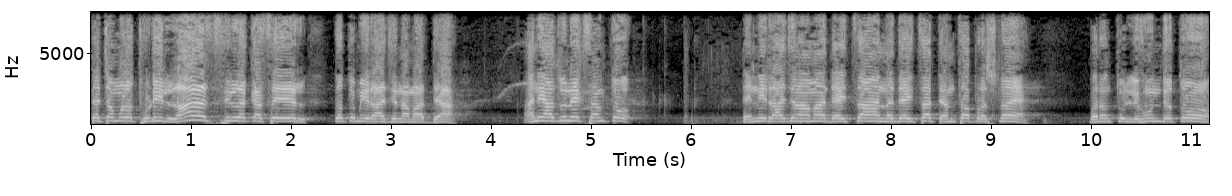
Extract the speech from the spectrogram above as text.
त्याच्यामुळे थोडी लाज शिल्लक असेल तर तुम्ही राजीनामा द्या. आणि अजून एक सांगतो. त्यांनी राजीनामा द्यायचा न द्यायचा त्यांचा प्रश्न आहे. परंतु लिहून देतो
